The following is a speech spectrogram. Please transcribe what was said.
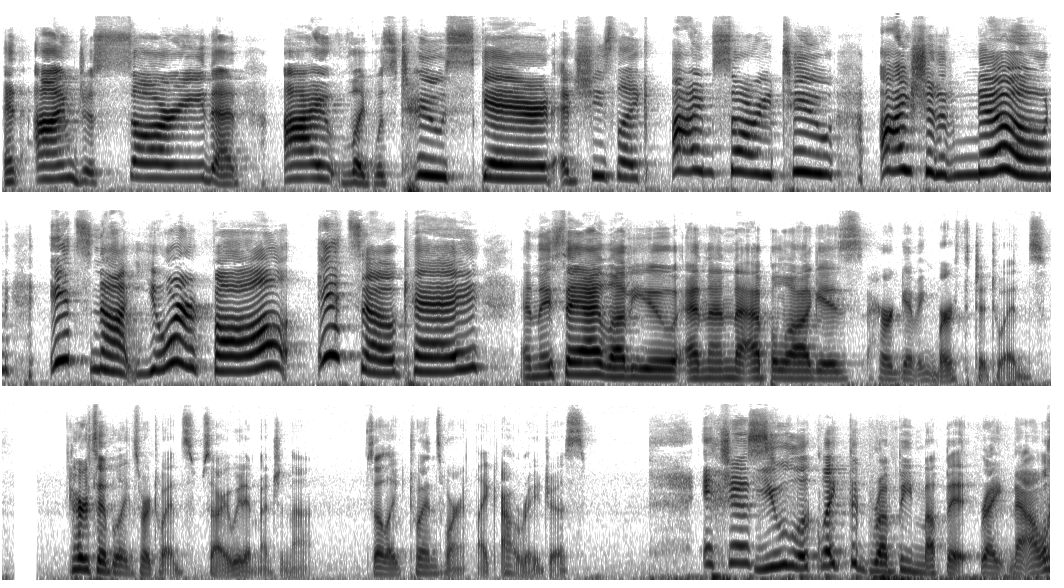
and I'm just sorry that." I like was too scared and she's like, "I'm sorry too. I should have known. It's not your fault. It's okay." And they say I love you and then the epilogue is her giving birth to twins. Her siblings were twins. Sorry, we didn't mention that. So like twins weren't like outrageous. it's just You look like the grumpy muppet right now.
